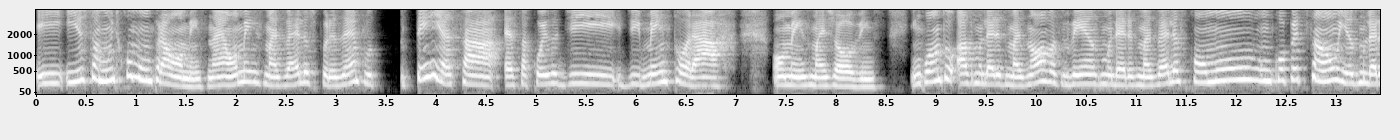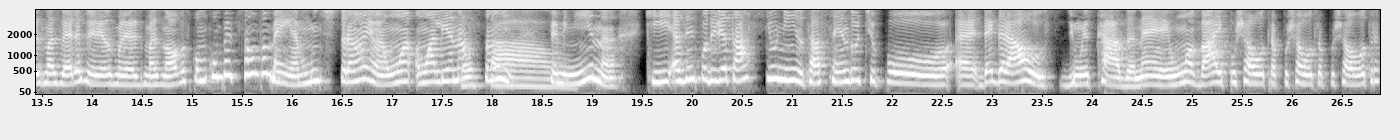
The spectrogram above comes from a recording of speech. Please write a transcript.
E, e isso é muito comum para homens, né? Homens mais velhos, por exemplo, tem essa, essa coisa de, de mentorar homens mais jovens. Enquanto as mulheres mais novas veem as mulheres mais velhas como uma competição, e as mulheres mais velhas veem as mulheres mais novas como competição também. É muito estranho, é uma, uma alienação Total. feminina que a gente poderia estar tá se unindo, tá sendo tipo é, degraus de uma escada, né? Uma vai, puxa a outra, puxa a outra, puxa a outra,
